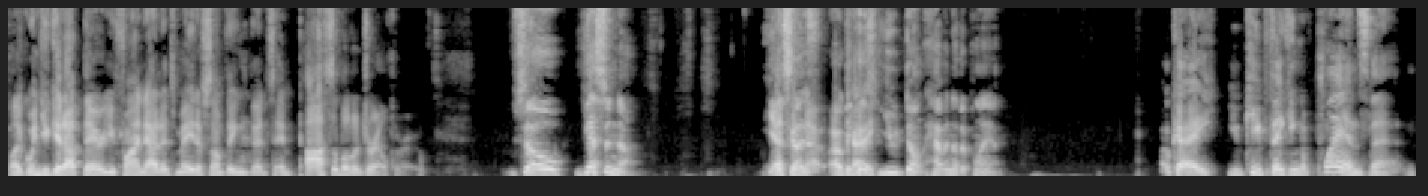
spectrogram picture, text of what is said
Like when you get up there, you find out it's made of something that's impossible to drill through. So yes and no. Yes and Because- no. Okay. Because you don't have another plan. okay. You keep thinking of plans then.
